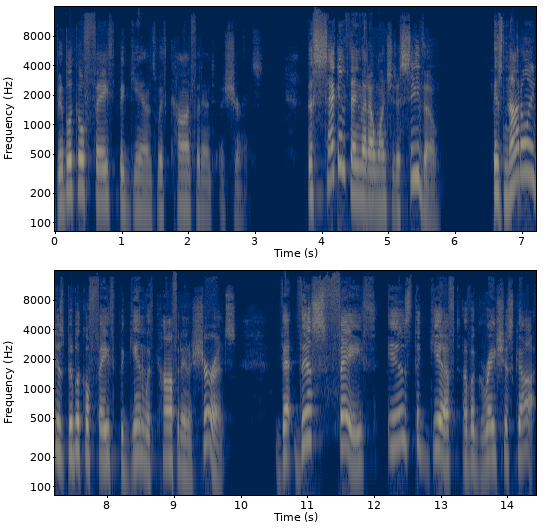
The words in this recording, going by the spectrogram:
Biblical faith begins with confident assurance. The second thing that I want you to see, though, is not only does biblical faith begin with confident assurance, that this faith is the gift of a gracious God.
